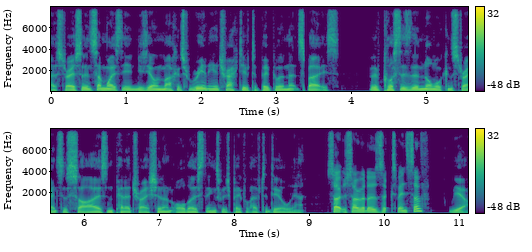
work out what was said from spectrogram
Australia. So in some ways, the New Zealand market's really attractive to people in that space. But of course, there's the normal constraints of size and penetration and all those things which people have to deal with. Yeah. So, so it is expensive. Yeah.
